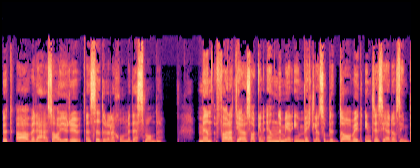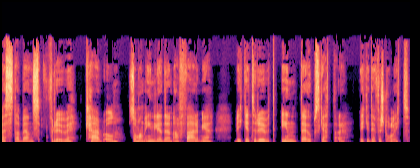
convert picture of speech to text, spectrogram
Utöver det här så har ju Rut en sidorelation med Desmond. Men för att göra saken ännu mer invecklad så blir David intresserad av sin bästa väns fru, Carol, som han inleder en affär med, vilket Rut inte uppskattar, vilket är förståeligt.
